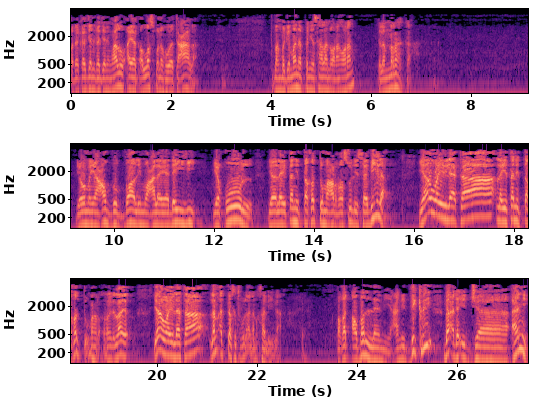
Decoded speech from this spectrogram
pada kajian-kajian yang lalu ayat Allah Subhanahu wa taala tentang bagaimana penyesalan orang-orang dalam neraka. Yauma adh-dhalimu 'ala yadayhi yaqul ya laitani ittakhadtu ma'ar rasuli sabila. Ya wailata laitani ittakhadtu ya wailata lam attakhidh fulanan khalila. Faqad adallani 'ani dzikri ba'da ijja'ani.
